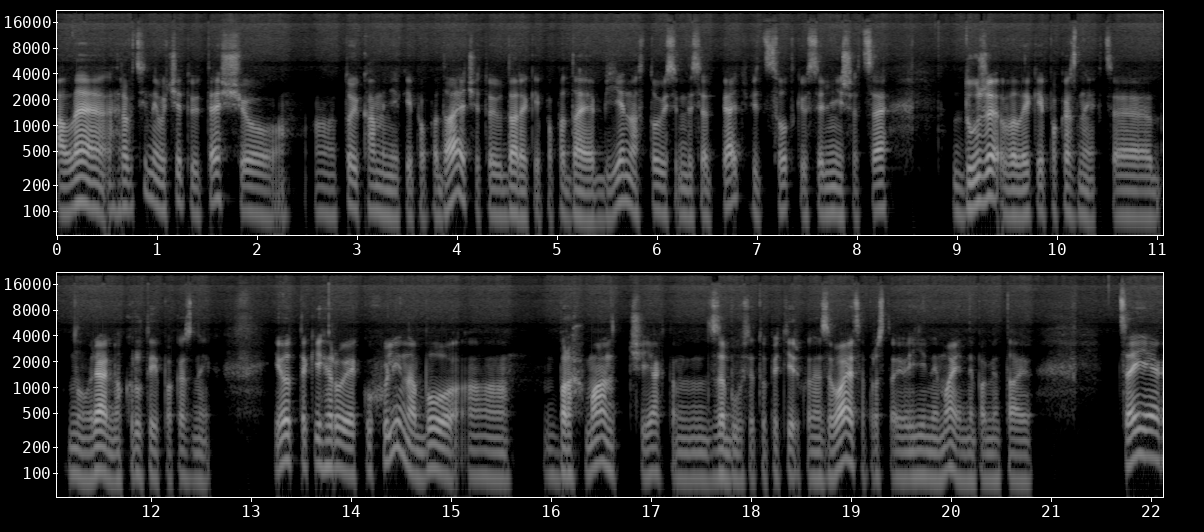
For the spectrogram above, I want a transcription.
Але гравці не вичитують те, що е, той камінь, який попадає, чи той удар, який попадає, б'є на 185% сильніше. Це дуже великий показник. Це ну, реально крутий показник. І от такі герої, як Кухулін або е, Брахман, чи як там забувся ту п'ятірку називається, просто її немає, не пам'ятаю. Це є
